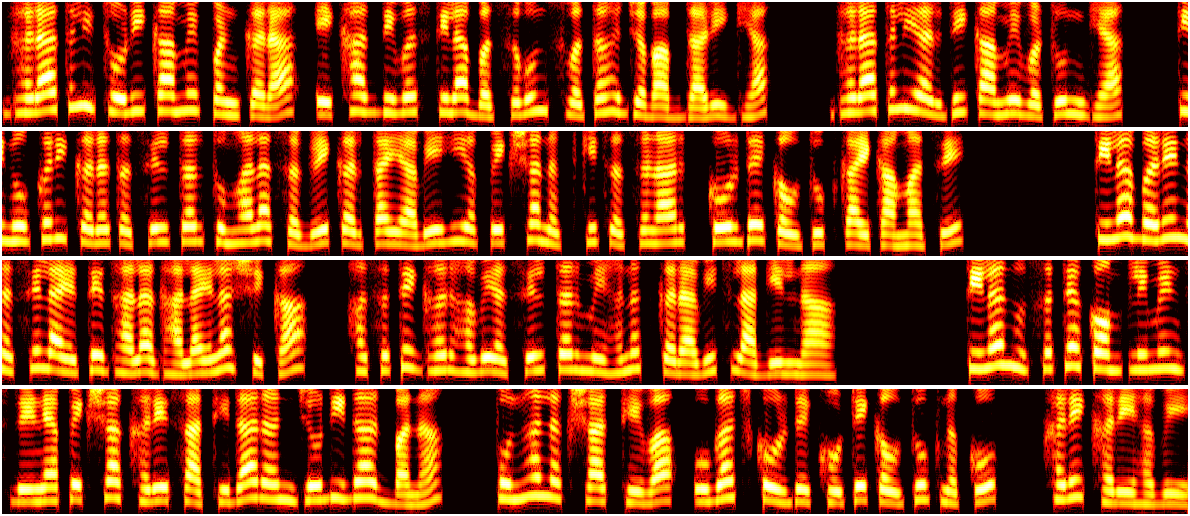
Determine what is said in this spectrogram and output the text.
घरातली थोडी कामे पण करा एखाद दिवस तिला बसवून स्वतः जबाबदारी घ्या घरातली अर्धी कामे वटून घ्या ती नोकरी करत असेल तर तुम्हाला सगळे करता यावे ही अपेक्षा नक्कीच असणार कोरडे कौतुक काय कामाचे? तिला बरे नसेल आयते झाला घालायला शिका हसते घर हवे असेल तर मेहनत करावीच लागेल ना. तिला नुसत्या कॉम्प्लिमेंट्स देण्यापेक्षा खरे साथीदार अन जोडीदार बना पुन्हा लक्षात ठेवा उगाच कोरडे खोटे कौतुक नको खरे खरे हवे.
